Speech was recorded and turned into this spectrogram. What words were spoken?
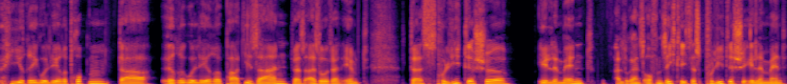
hier reguläre Truppen, da irreguläre Partisanen, dass also dann eben das politische Element, also ganz offensichtlich das politische Element,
